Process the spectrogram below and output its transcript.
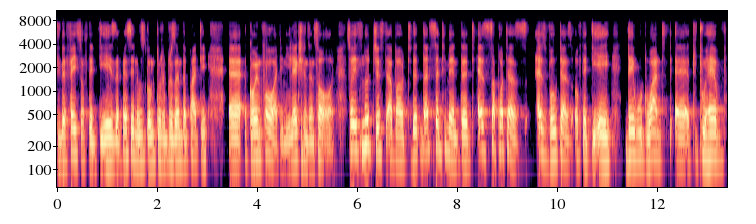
the face of the DA, is the person who's going to represent the party uh, going forward in elections and so on. So it's not just about the, that sentiment that as supporters, as voters of the DA, they would want uh, to, to, have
